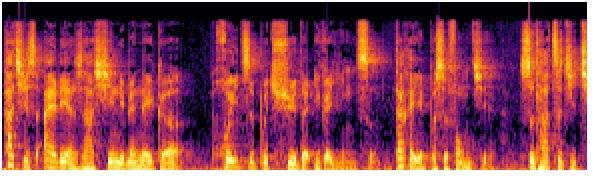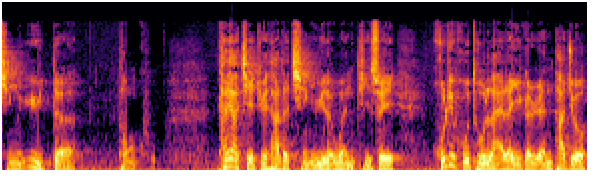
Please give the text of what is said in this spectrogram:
他其实爱恋是他心里面那个挥之不去的一个影子，大概也不是凤姐，是他自己情欲的痛苦。他要解决他的情欲的问题，所以糊里糊涂来了一个人，他就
